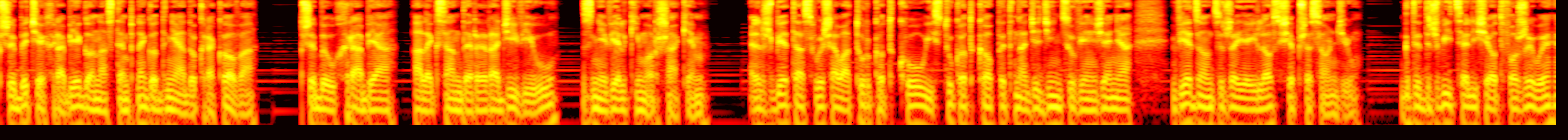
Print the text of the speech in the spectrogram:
Przybycie hrabiego następnego dnia do Krakowa przybył hrabia Aleksander Radziwiłł z niewielkim orszakiem. Elżbieta słyszała turkot kół i stukot kopyt na dziedzińcu więzienia, wiedząc, że jej los się przesądził. Gdy drzwi celi się otworzyły,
